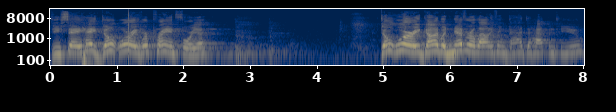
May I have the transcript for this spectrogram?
Do you say, hey, don't worry, we're praying for you? Don't worry, God would never allow anything bad to happen to you.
